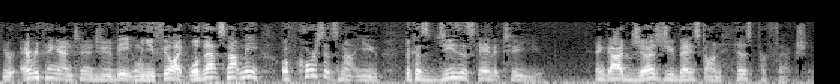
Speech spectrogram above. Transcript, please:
you're everything I intended you to be. And when you feel like, well, that's not me, of course it's not you, because Jesus gave it to you. And God judged you based on his perfection.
